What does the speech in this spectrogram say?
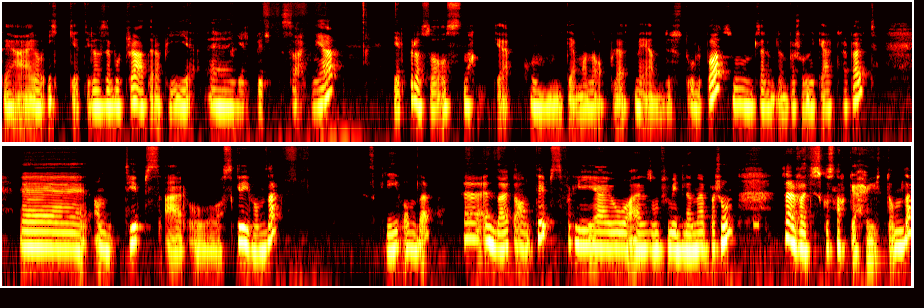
Det er jo ikke til å se bort fra at terapi eh, hjelper svært mye. Hjelper også å snakke om det man har opplevd med en du stoler på, selv om den personen ikke er terapeut. Eh, andre tips er å skrive om det. Skriv om det. Eh, enda et annet tips, fordi jeg jo er en sånn formidlende person, så er det faktisk å snakke høyt om det.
